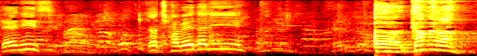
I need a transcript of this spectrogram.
Денис! Чаве дали? Камера!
